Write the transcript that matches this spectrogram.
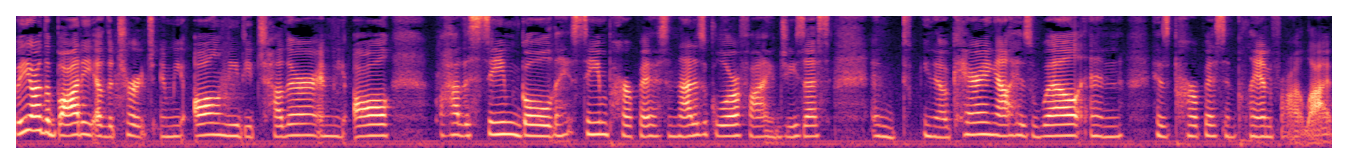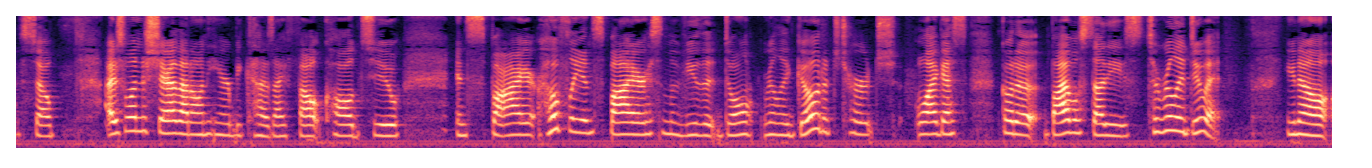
we are the body of the church and we all need each other and we all have the same goal, the same purpose, and that is glorifying Jesus and you know, carrying out his will and his purpose and plan for our lives. So, I just wanted to share that on here because I felt called to inspire, hopefully inspire some of you that don't really go to church, well, I guess go to Bible studies to really do it you know,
